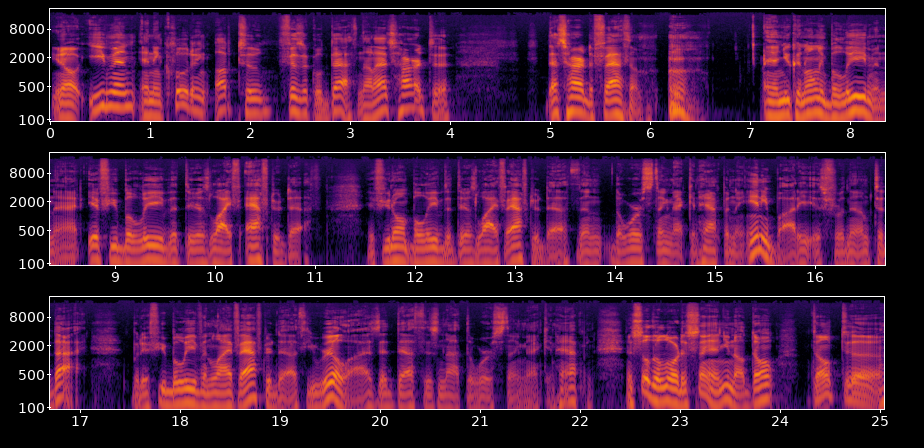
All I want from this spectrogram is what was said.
You know, even and including up to physical death. Now that's hard to that's hard to fathom. and you can only believe in that if you believe that there's life after death. If you don't believe that there's life after death, then the worst thing that can happen to anybody is for them to die. But if you believe in life after death, you realize that death is not the worst thing that can happen. And so the Lord is saying, you know, don't don't uh,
